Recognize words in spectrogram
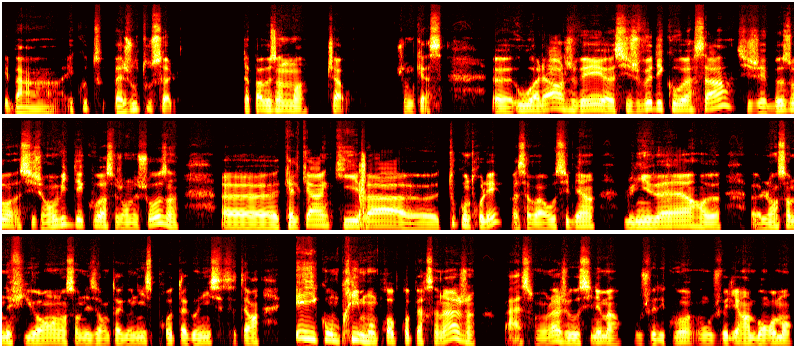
et ben, écoute, bah, joue tout seul. T'as pas besoin de moi. Ciao, je me casse. Euh, ou alors, je vais, euh, si je veux découvrir ça, si j'ai besoin, si j'ai envie de découvrir ce genre de choses, euh, quelqu'un qui va tout contrôler, à savoir aussi bien l'univers, l'ensemble des figurants, l'ensemble des antagonistes, protagonistes, etc., et y compris mon propre personnage, bah, à ce moment-là, je vais au cinéma, où je vais découvrir, où je vais lire un bon roman.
